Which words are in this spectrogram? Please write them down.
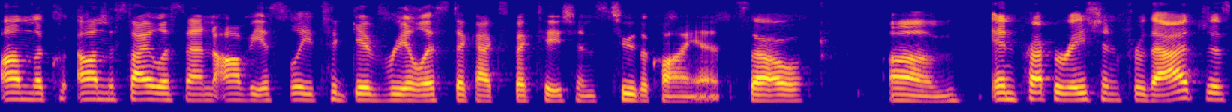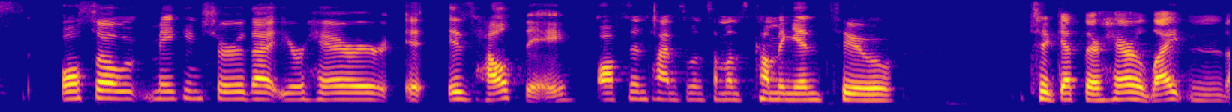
on the on the stylist end, obviously, to give realistic expectations to the client. So, um, in preparation for that, just also making sure that your hair is healthy. Oftentimes, when someone's coming in to to get their hair lightened,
